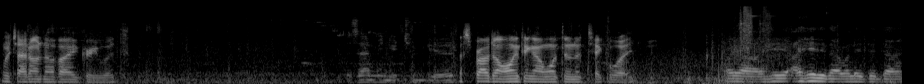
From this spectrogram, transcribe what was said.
Which I don't know if I agree with. Does that mean you're too good? That's probably the only thing I want them to take away. Oh yeah, I, hate, I hated that when they did that.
